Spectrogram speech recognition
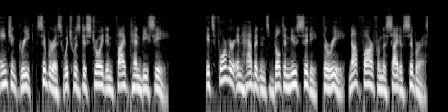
ancient Greek, Sybaris which was destroyed in 510 BC. Its former inhabitants built a new city, Thurii, not far from the site of Sybaris.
